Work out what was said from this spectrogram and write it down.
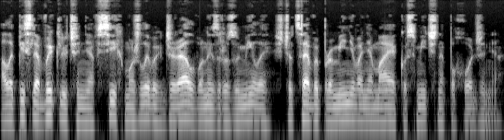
але після виключення всіх можливих джерел вони зрозуміли, що це випромінювання має космічне походження.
